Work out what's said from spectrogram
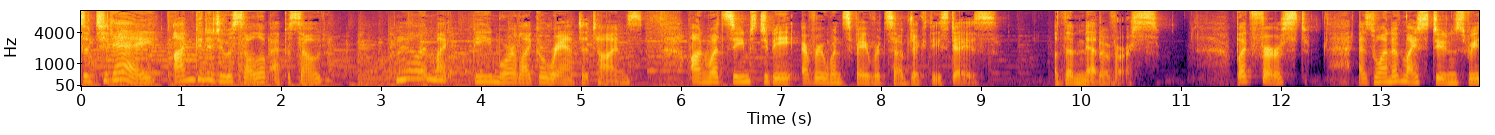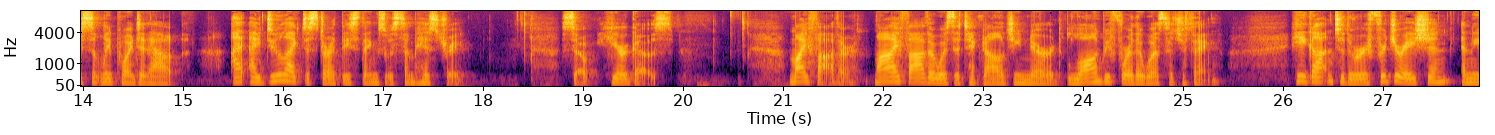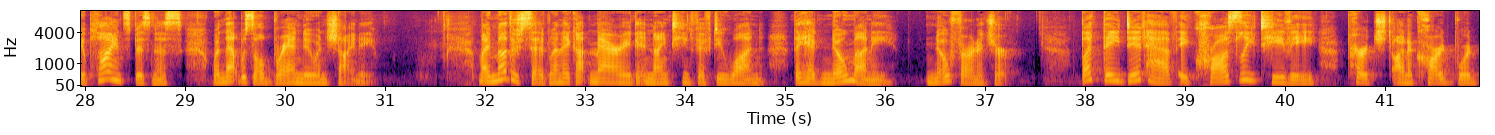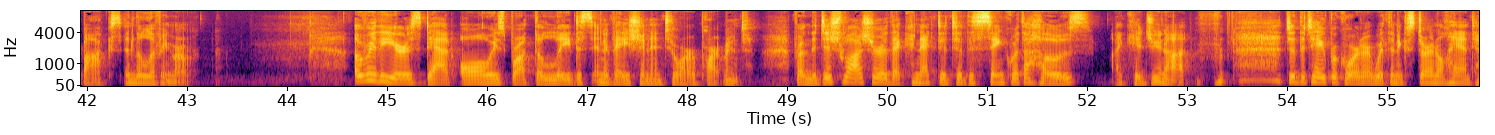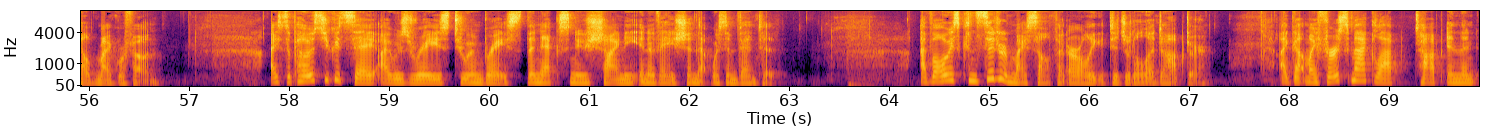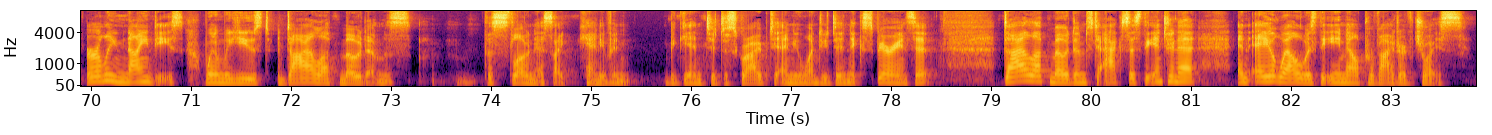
So today I'm going to do a solo episode. Well, it might be more like a rant at times on what seems to be everyone's favorite subject these days the metaverse. But first, as one of my students recently pointed out, I, I do like to start these things with some history. So here goes. My father, my father was a technology nerd long before there was such a thing. He got into the refrigeration and the appliance business when that was all brand new and shiny. My mother said when they got married in 1951, they had no money, no furniture, but they did have a Crosley TV perched on a cardboard box in the living room. Over the years, Dad always brought the latest innovation into our apartment. From the dishwasher that connected to the sink with a hose, I kid you not, to the tape recorder with an external handheld microphone. I suppose you could say I was raised to embrace the next new shiny innovation that was invented. I've always considered myself an early digital adopter. I got my first Mac laptop in the early 90s when we used dial up modems. The slowness I can't even begin to describe to anyone who didn't experience it. Dial up modems to access the internet, and AOL was the email provider of choice.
